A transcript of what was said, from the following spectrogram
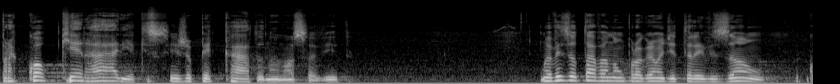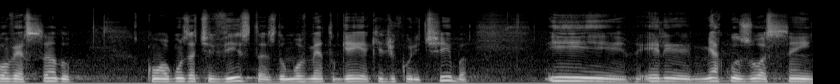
para qualquer área que seja pecado na nossa vida. Uma vez eu estava num programa de televisão conversando com alguns ativistas do movimento gay aqui de Curitiba e ele me acusou assim.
